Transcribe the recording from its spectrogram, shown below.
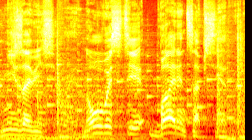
Независимые новости. Барин обседный.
